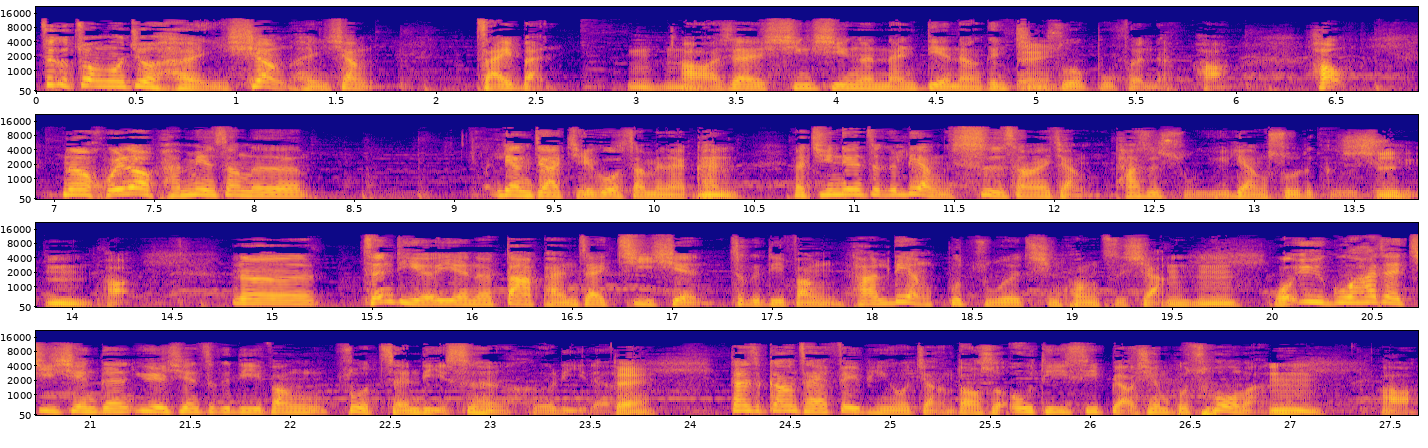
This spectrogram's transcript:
这个状况就很像很像窄板。嗯哼，啊，在新兴啊、南电啊跟紧对缩的部分的。好，好，那回到盘面上的量价结构上面来看，嗯那今天这个量事实上来讲，它是属于量缩的格局。是，嗯，好，那整体而言呢，大盘在季线这个地方它量不足的情况之下，嗯哼，我预估它在季线跟月线这个地方做整理是很合理的。。对，但是刚才废品有讲到说 OTC 表现不错嘛，嗯，好，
